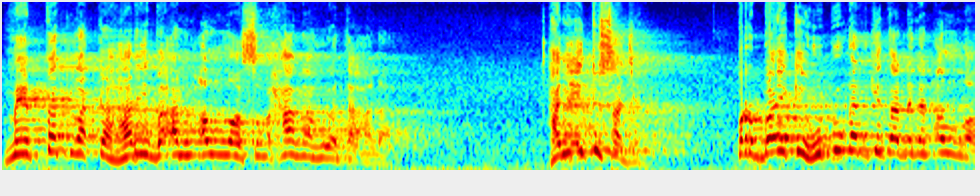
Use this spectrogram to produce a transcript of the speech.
Mepetlah keharibaan Allah subhanahu wa ta'ala. Hanya itu saja. Perbaiki hubungan kita dengan Allah.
